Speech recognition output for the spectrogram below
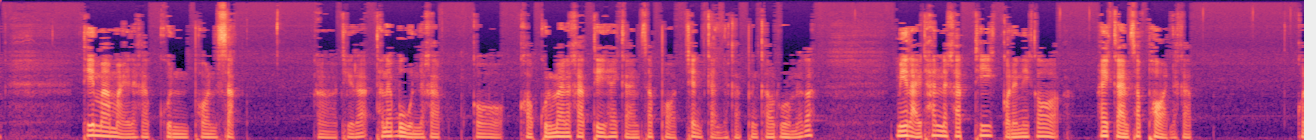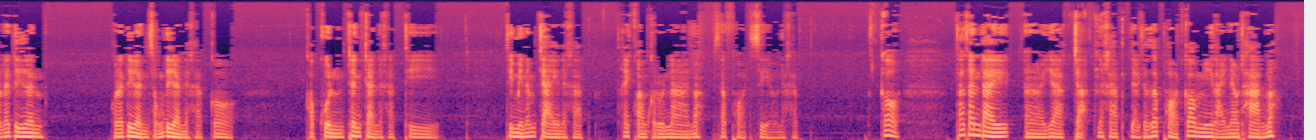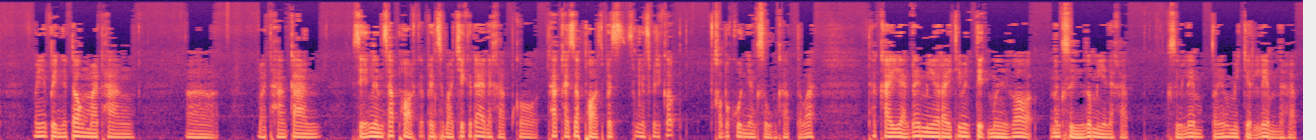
ที่มาใหม่นะครับ คุณพรศักดิ์ธีระธนบูรณ์นะครับ ก็ขอบคุณมากนะครับที่ให้การซัพพอร์ตเช่นกันนะครับ เพิ่งเข้าร่วมแล้วก็มีหลายท่านนะครับ ที่ก่อนหน้านี้ก็ ให้การซัพพอร์ตนะครับ คนละเดือน คนละเดือน 2 เดือนนะครับ ก็ขอบคุณเช่นกันนะครับที่ที่มีน้ำใจนะครับ ให้ความกรุณาเนาะซัพพอร์ตเซียวนะครับ ก็ถ้าท่านใดออยากจะนะครับ อยากจะซัพพอร์ตก็มีหลายแนวทางเนาะไม่จำเป็นจะต้องมาทางมาทางการเสียเงินซัพพอร์ตเป็นสมาชิกก็ได้นะครับ ก็ถ้าใครซัพพอร์ตเป็นเงินสมาชิกก็ขอบพระคุณอย่างสูงครับ แต่ว่า ถ้าใครอยากได้มีอะไรที่มันติดมือก็หนังสือก็มีนะครับหนังสือเล่มตอนนี้ผมมีเจ็ดเล่มนะครับ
